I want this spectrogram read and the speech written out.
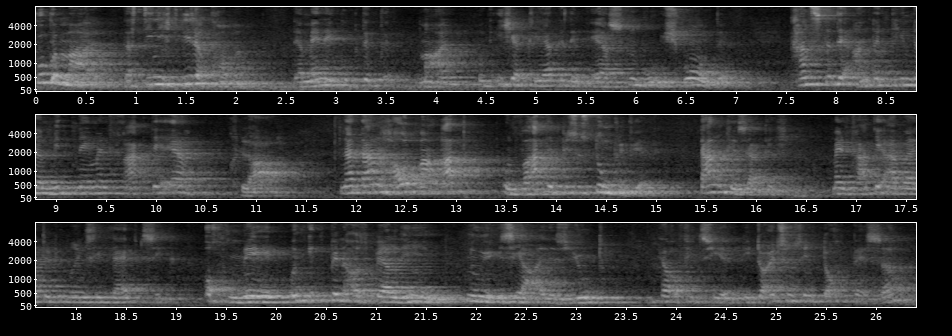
gucke mal, dass die nicht wiederkommen. Der Menne guckte mal und ich erklärte dem ersten, wo ich wohnte. Kannst du die anderen Kinder mitnehmen? fragte er. Klar. Na dann haut mal ab und wartet, bis es dunkel wird. Danke, sagte ich. Mein Vater arbeitet übrigens in Leipzig. Och nee, und ich bin aus Berlin. Nun ist ja alles gut. Herr Offizier, die Deutschen sind doch besser.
